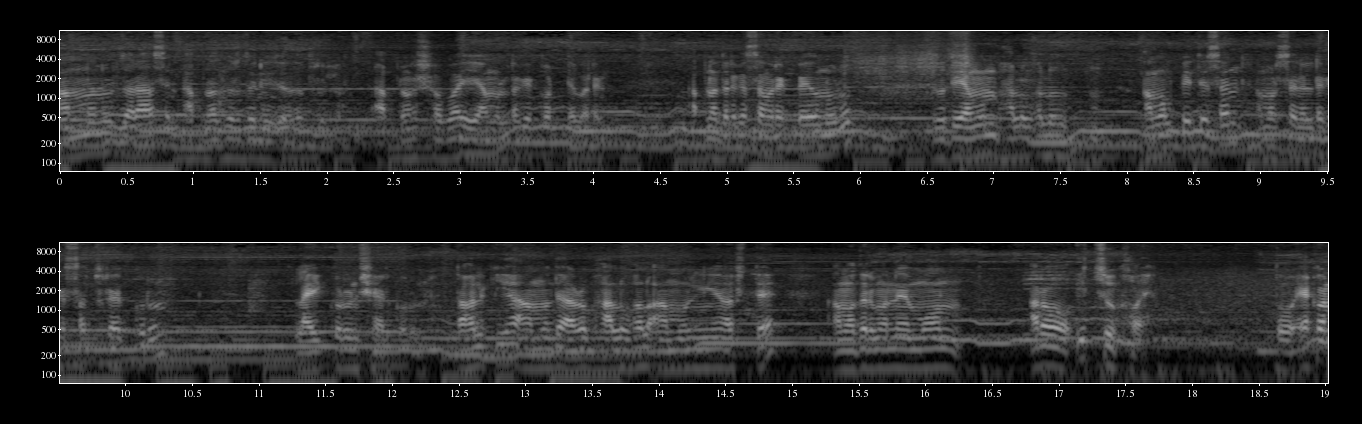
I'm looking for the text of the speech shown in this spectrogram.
আমমানুষ যারা আছেন, আপনাদের জন্য ইজাজত রইল। আপনারা সবাই এই আমলটাকে করতে পারেন। আপনাদের কাছে আমার একটাই অনুরোধ, যদি এমন ভালো ভালো আমল পেতে চান, আমার চ্যানেলটাকে সাবস্ক্রাইব করুন, লাইক করুন, শেয়ার করুন। তাহলে কি হয়, আমাদের আরও ভালো ভালো আমল নিয়ে আসতে আমাদের মানে মন আরও ইচ্ছুক হয়। তো এখন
